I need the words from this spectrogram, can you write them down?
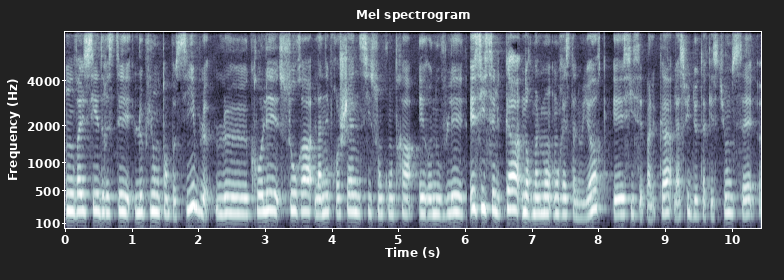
On va essayer de rester le plus longtemps possible. Le Crowley saura l'année prochaine si son contrat est renouvelé. Et si c'est le cas, normalement, on reste à New York. Et si c'est pas le cas, la suite de ta question, c'est euh,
